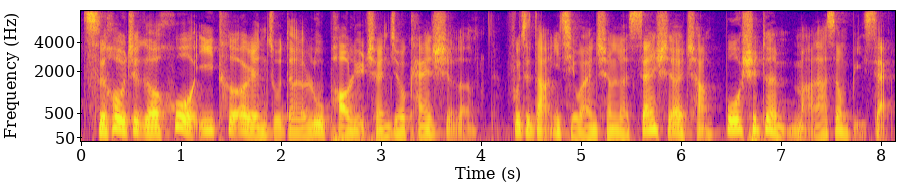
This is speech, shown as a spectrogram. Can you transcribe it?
此后，这个霍伊特二人组的路跑旅程就开始了。父子党一起完成了三十二场波士顿马拉松比赛。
